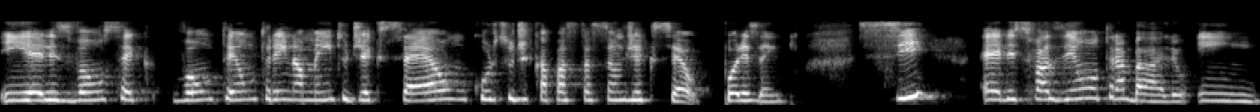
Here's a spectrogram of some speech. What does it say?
e eles vão, ser, vão ter um treinamento de Excel, um curso de capacitação de Excel, por exemplo. Se eles faziam o trabalho em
